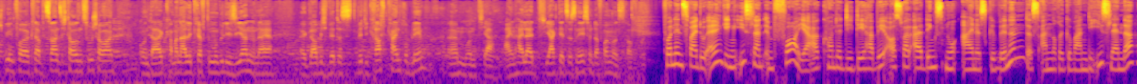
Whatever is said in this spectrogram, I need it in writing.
spielen vor knapp 20.000 Zuschauern und da kann man alle Kräfte mobilisieren. Und daher äh, glaube ich, wird, das, wird die Kraft kein Problem. Ähm, und ja, ein Highlight jagt jetzt das nächste und da freuen wir uns drauf. Von den zwei Duellen gegen Island im Vorjahr konnte die DHB-Auswahl allerdings nur eines gewinnen, das andere gewannen die Isländer.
